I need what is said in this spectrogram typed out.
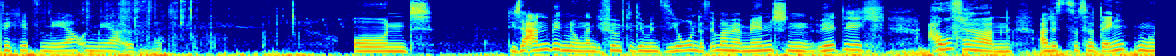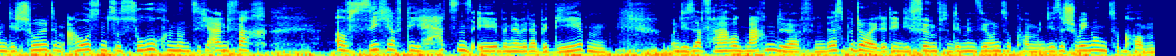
sich jetzt mehr und mehr öffnet. Und diese Anbindung an die fünfte Dimension, dass immer mehr Menschen wirklich aufhören, alles zu zerdenken und die Schuld im Außen zu suchen und sich einfach auf sich, auf die Herzensebene wieder begeben und diese Erfahrung machen dürfen. Das bedeutet, in die fünfte Dimension zu kommen, in diese Schwingung zu kommen.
